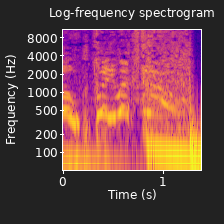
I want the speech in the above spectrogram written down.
two, three, let's go!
